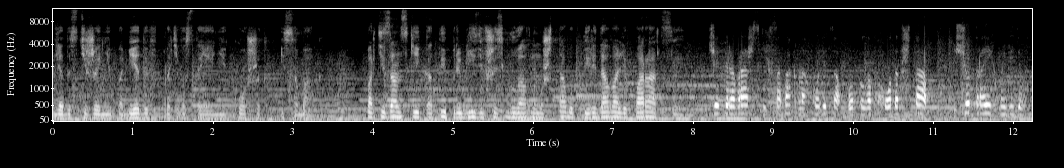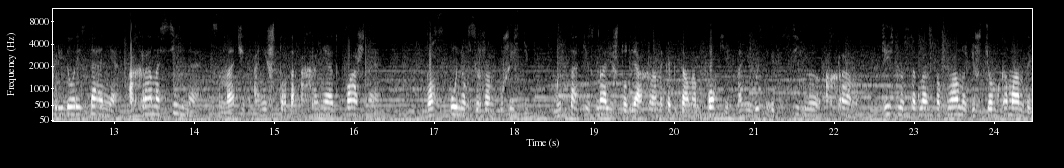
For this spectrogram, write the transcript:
для достижения победы в противостоянии кошек и собак. Партизанские коты, приблизившись к главному штабу, передавали по рации. Четверо вражеских собак находятся около входа в штаб. Еще троих мы видим в коридоре здания. Охрана сильная, значит они что-то охраняют важное. Вас понял, сержант Пушистик. Мы так и знали, что для охраны капитана Боки они выставят сильную охрану. Действуем согласно плану и ждем команды.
